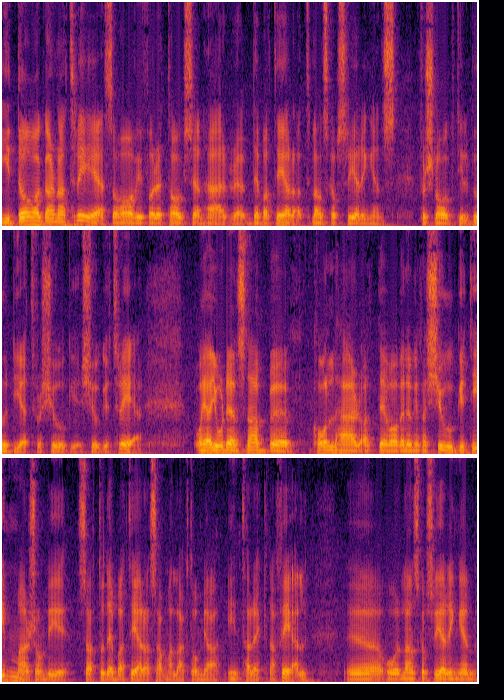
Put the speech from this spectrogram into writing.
I dagarna tre så har vi för ett tag sedan här eh, debatterat landskapsregeringens förslag till budget för 2023. Och jag gjorde en snabb eh, koll här att det var väl ungefär 20 timmar som vi satt och debatterade sammanlagt om jag inte har räknat fel. Eh, och landskapsregeringen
